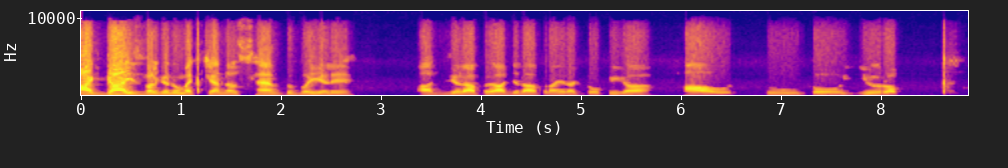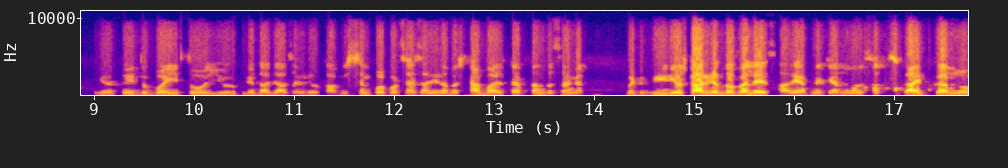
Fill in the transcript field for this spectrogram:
Hi guys welcome to my channel Sam Dubai ਵਾਲੇ। ਅੱਜ ਜਿਹੜਾ ਆਪ- ਅੱਜ ਦਾ ਆਪਣਾ ਜਿਹੜਾ ਟੌਪਿਕ ਆ ਹਾਊ ਟੂ ਗੋ ਯੂਰਪ ਜੇ ਤੁਸੀਂ ਦੁਬਈ ਤੋਂ ਯੂਰਪ ਕਿੱਦਾਂ ਜਾ ਸਕਦੇ ਹੋ, ਕਾਫੀ ਸਿੰਪਲ ਪ੍ਰੋਸੈਸ ਆ ਜਿਹੜਾ ਮੈਂ ਸਟੈਪ ਬਾਏ ਸਟੈਪ ਤੁਹਾਨੂੰ ਦੱਸਾਂਗਾ। ਬਟ ਵੀਡੀਓ ਸਟਾਰਟ ਕਰਨ ਤੋਂ ਪਹਿਲੇ ਸਾਰੇ ਆਪਣੇ ਚੈਨਲ ਨੂੰ ਸਬਸਕ੍ਰਾਈਬ ਕਰ ਲਓ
